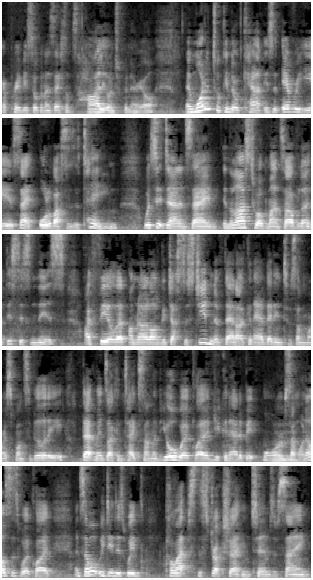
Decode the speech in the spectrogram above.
a previous organisation that was highly entrepreneurial. And what it took into account is that every year, say all of us as a team would sit down and say, in the last 12 months, I've learnt this, this, and this. I feel that I'm no longer just a student of that. I can add that into some of my responsibility. That means I can take some of your workload. You can add a bit more of hmm. someone else's workload. And so what we did is we'd collapse the structure in terms of saying,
